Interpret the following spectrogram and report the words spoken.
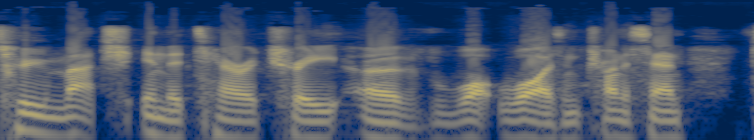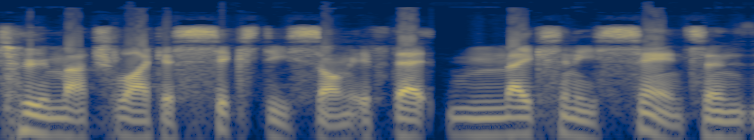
too much in the territory of what was and trying to sound too much like a 60s song, if that makes any sense. And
